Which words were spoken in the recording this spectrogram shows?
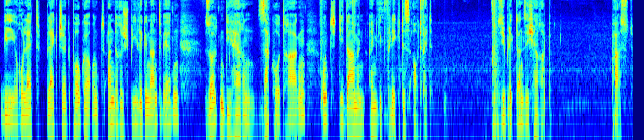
wie Roulette, Blackjack, Poker und andere Spiele genannt werden, sollten die Herren Sakko tragen und die Damen ein gepflegtes Outfit. Sie blickt an sich herab. Passt.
